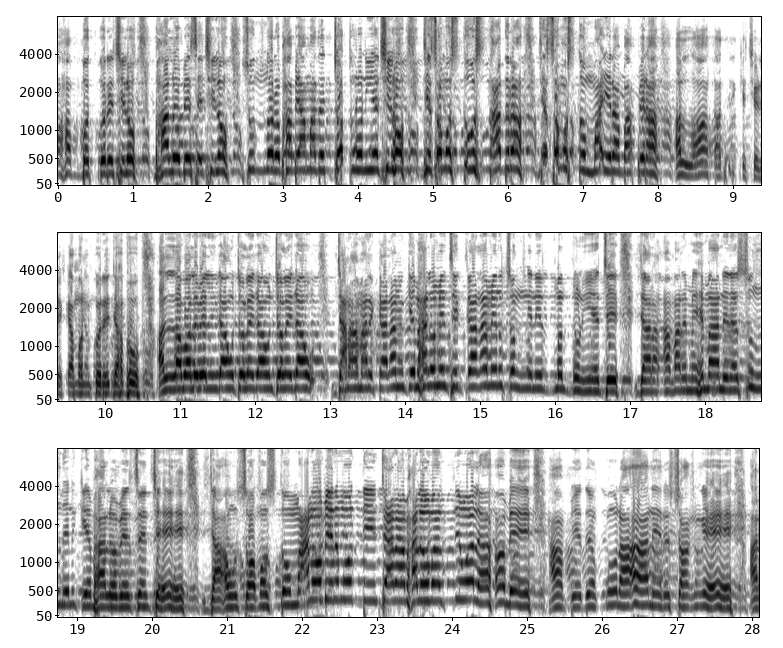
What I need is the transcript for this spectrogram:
মহব্বত করেছিল, ভালোবেসেছিল, সুন্দরভাবে আমাদের যত্ন নিয়েছিল। যে সমস্ত উস্তাদরা, যে সমস্ত মায়েরা, বাপেরা, আল্লাহ তাদেরকে ছেড়ে কেমন করে যাব? আল্লাহ বলে বলবেন, যাও, চলে যাও চলে যাও। যারা আমার কালামকে ভালোবেসে, কালামের সঙ্গে নির্মত জড়িয়েছে, যারা আমার মেহমান রাসূলদেরকে ভালোবেসেছে, যাও, সমস্ত মানবের মধ্যে যারা ভালোবাসতেওয়ালা হবে, হাফেজ কোরআনের সঙ্গে, আর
